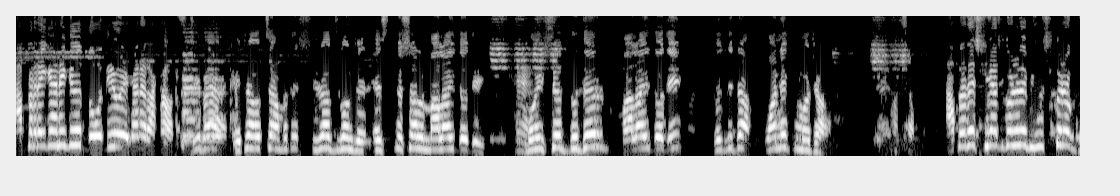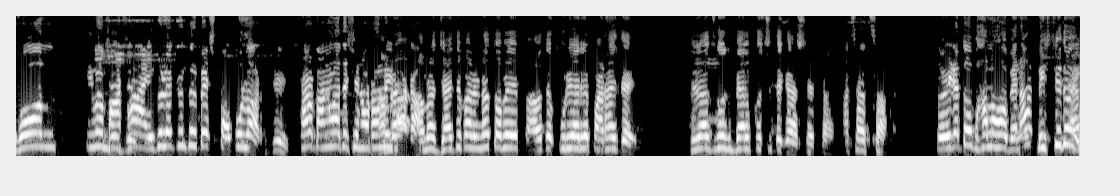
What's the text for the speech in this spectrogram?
আপনার এখানে কিন্তু দধিও এখানে রাখা আছে। জি ভাই এটা হচ্ছে আমাদের সিরাজগঞ্জের স্পেশাল মালাই দধি। হ্যাঁ। মহিষের দুধের মালাই দধি। দধিটা অনেক মজা। আপনাদের সিরাজগঞ্জে বিশেষ করে ঘোল কিংবা মাথা এগুলো কিন্তু বেশ পপুলার। সারা বাংলাদেশে নট অনলি ঢাকা। আমরা যাইতে পারি না তবে আমাদের কুরিয়ারে পাঠাই দেয়। সিরাজগঞ্জ বেলকুচি থেকে আসে এটা। আচ্ছা আচ্ছা। তো এটা তো ভালো হবে না? মিষ্টি দই?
